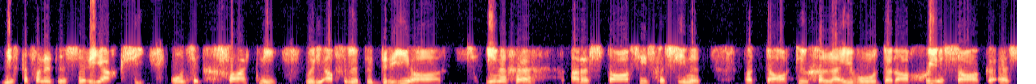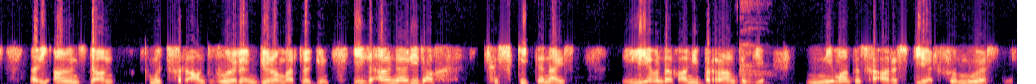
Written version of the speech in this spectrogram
Meeste van dit is reaksie. Ons het glad nie oor die afgelope 3 jaar enige arrestasies gesien het wat daartoe gelei word dat daar goeie sake is dat die ouens dan moet verantwoording doen om wat hulle doen. Hier's 'n ou nou die dag geskiet en hy's lewendig aan die brand gekeer. Niemand is gearresteer vir moord nie.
